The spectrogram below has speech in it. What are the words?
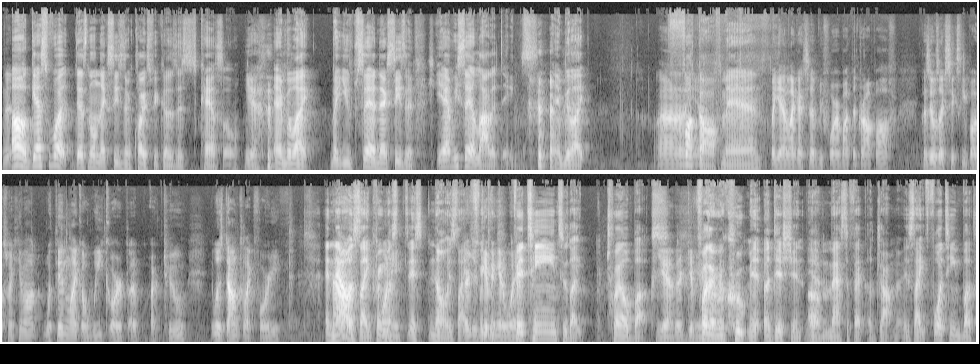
Yeah. Oh, guess what? There's no next season of Clerks because it's canceled. yeah. And be like, but you said next season. Yeah, we say a lot of things. and be like, Uh, fuck yeah. off, man. But yeah, like I said before about the drop off, because it was like sixty bucks when it came out. Within like a week or uh, or two, it was down to like forty. And Now now, it's like pretty 20. much it's no, it's like They're just giving it away. fifteen to like twelve bucks. Yeah, they're giving for the away. recruitment edition of Yeah. Mass Effect Andromeda. It's like 14 bucks,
